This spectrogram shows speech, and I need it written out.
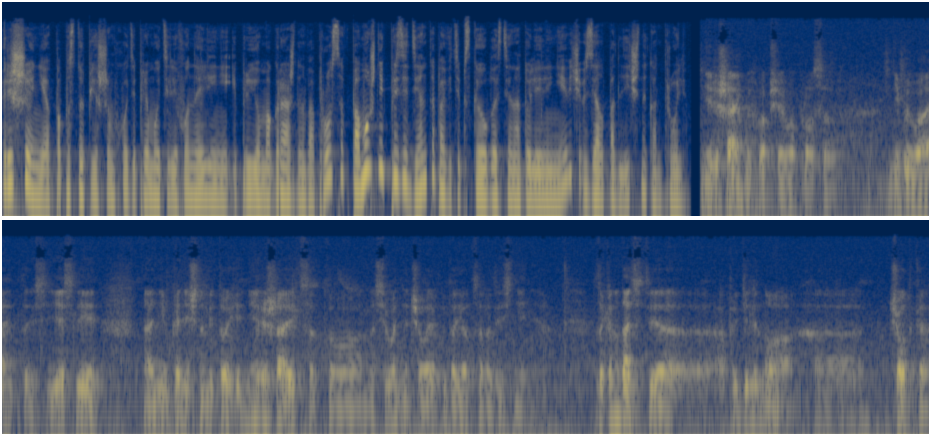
Решение по поступившим в ходе прямой телефонной линии и приема приема граждан вопросов помощник президента по Витебской области Анатолий Леневич взял под личный контроль. Нерешаемых вообще вопросов не бывает. То есть если они в конечном итоге не решаются, то на сегодня человеку дается разъяснение. В законодательстве э, определено э, четко,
